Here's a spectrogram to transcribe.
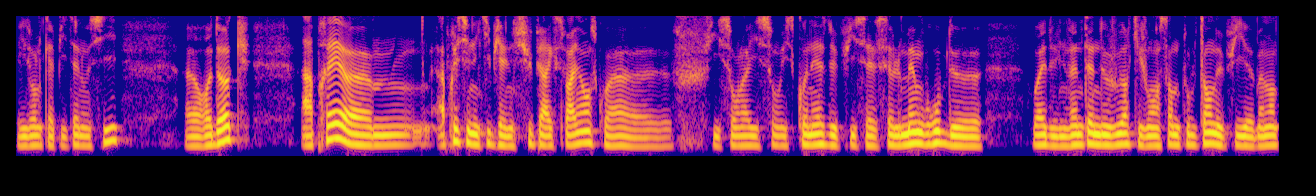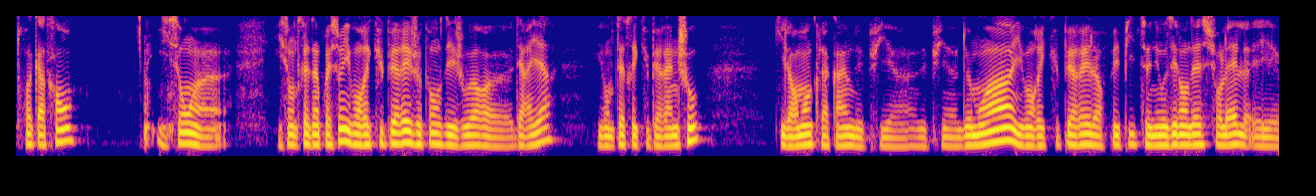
Et ils ont le capitaine aussi, euh, Redoc. Après, euh, après c'est une équipe qui a une super expérience, quoi. ils sont là, ils sont, ils se connaissent depuis. C'est le même groupe de, ouais, d'une vingtaine de joueurs qui jouent ensemble tout le temps depuis maintenant 3-4 ans. Ils sont, ils sont très impressionnants. Ils vont récupérer, je pense, des joueurs euh, derrière. Ils vont peut-être récupérer Encho, qui leur manque là quand même depuis, euh, depuis euh, deux mois. Ils vont récupérer leur pépite néo-zélandaise sur l'aile. Et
